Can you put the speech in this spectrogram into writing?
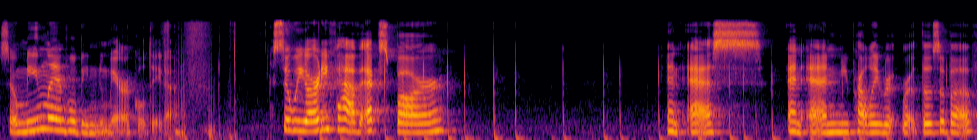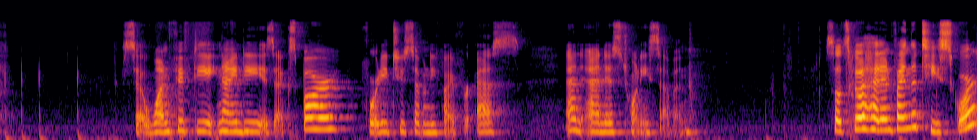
So mean land will be numerical data. So we already have X bar and S and N. You probably wrote those above. So 158.90 is X bar, 42.75 for S, and N is 27. So let's go ahead and find the t-score.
